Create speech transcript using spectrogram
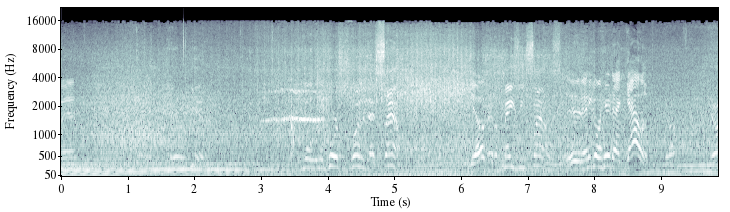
man. Hell yeah. You know, when the horses running, that sound. Yep. That amazing sound. Dude, they gonna hear that gallop. Yep. Yep.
